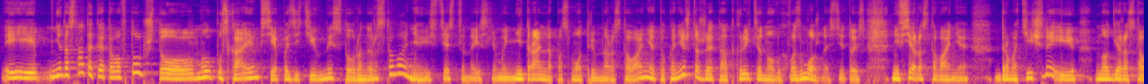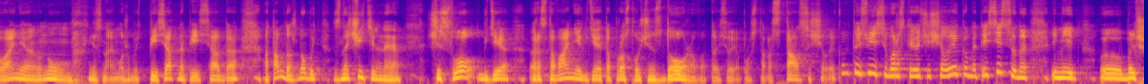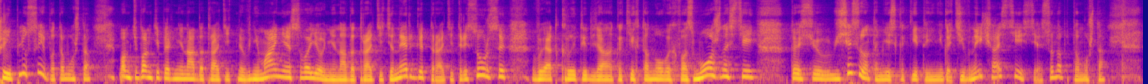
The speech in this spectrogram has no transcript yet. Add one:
и недостаток этого в том, что мы упускаем все позитивные стороны расставания. Естественно, если мы нейтрально посмотрим на расставание, то, конечно же, это открытие новых возможностей. То есть не все расставания драматичны, и многие расставания, ну, не знаю, может быть, 50 на 50, да, а там должно быть значительное число, где расставание, где это просто очень здорово, то есть я просто расстался с человеком. То есть если вы расстаетесь с человеком, это, естественно, имеет Э, большие плюсы, потому что вам, вам теперь не надо тратить внимание свое, не надо тратить энергию, тратить ресурсы, вы открыты для каких-то новых возможностей. То есть, э, естественно, там есть какие-то и негативные части, естественно, потому что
